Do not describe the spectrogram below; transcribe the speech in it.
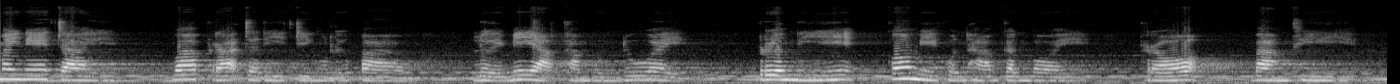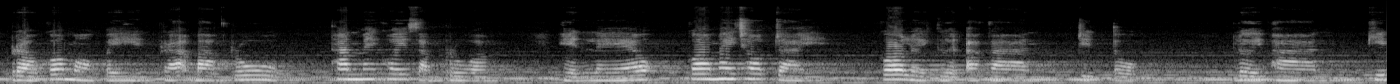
ไม่แน่ใจว่าพระจะดีจริงหรือเปล่า เลยไม่อยากทำบุญด้วย เรื่องนี้ก็มีคนถามกันบ่อย เพราะบางทีเราก็มองไปเห็นพระบางรูป ท่านไม่ค่อยสำรวม เห็นแล้วก็ไม่ชอบใจ ก็เลยเกิดอาการจิตตก เลยพาน คิด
